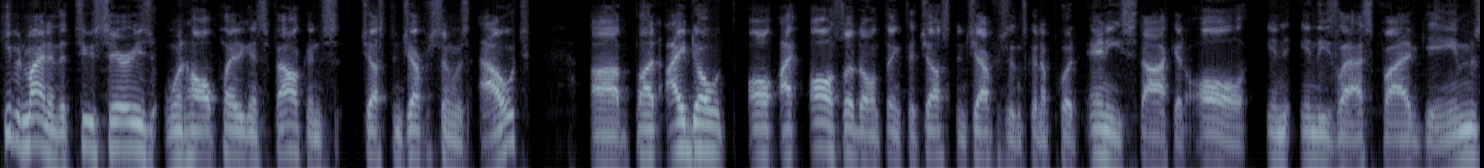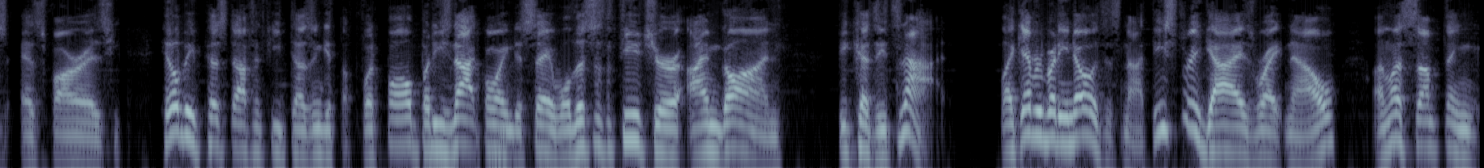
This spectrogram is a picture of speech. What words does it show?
keep in mind in the two series when Hall played against Falcons, Justin Jefferson was out. Uh, but I don't. I also don't think that Justin Jefferson's going to put any stock at all in in these last five games. As far as he'll be pissed off if he doesn't get the football, but he's not going to say, "Well, this is the future. I'm gone," because it's not. Like everybody knows, it's not. These three guys right now, unless something,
